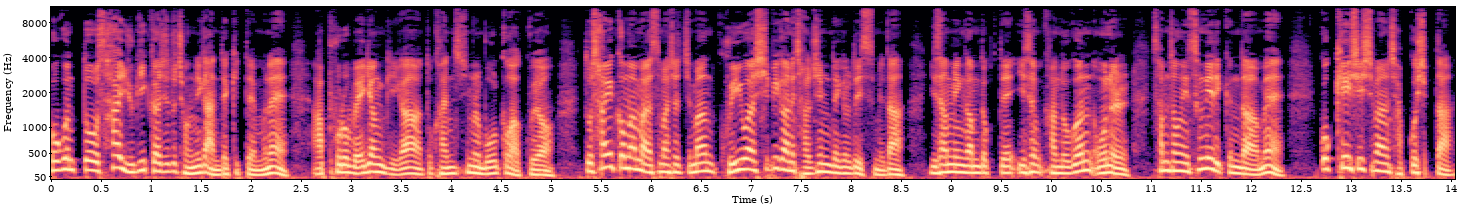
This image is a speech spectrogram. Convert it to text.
혹은 또 4, 6위까지도 정리가 안 됐기 때문에 앞으로 매 경기가 또 관심을 모을 것 같고요. 또 상위권만 말씀하셨지만 9위와 10위 간의 자존심 대결도 있습니다. 이상민 감독 대 이상 감독은 오늘 삼성이 승리를 이끈 다음에 꼭 KCC만을 잡고 싶다.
